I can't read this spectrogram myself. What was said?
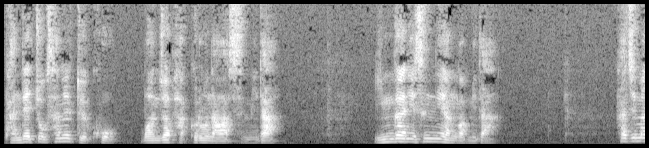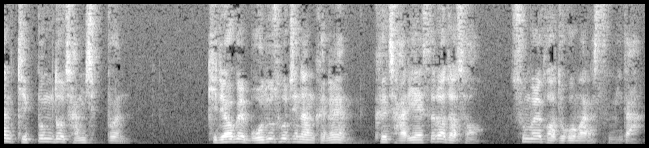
반대쪽 산을 뚫고 먼저 밖으로 나왔습니다. 인간이 승리한 겁니다. 하지만 기쁨도 잠시뿐 기력을 모두 소진한 그는 그 자리에 쓰러져서 숨을 거두고 말았습니다.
